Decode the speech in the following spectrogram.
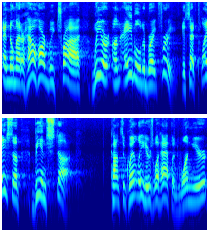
and no matter how hard we try, we are unable to break free. It's that place of being stuck. Consequently, here's what happens one year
